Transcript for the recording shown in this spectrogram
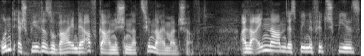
und er spielte sogar in der afghanischen Nationalmannschaft. Alle Einnahmen des Benefizspiels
